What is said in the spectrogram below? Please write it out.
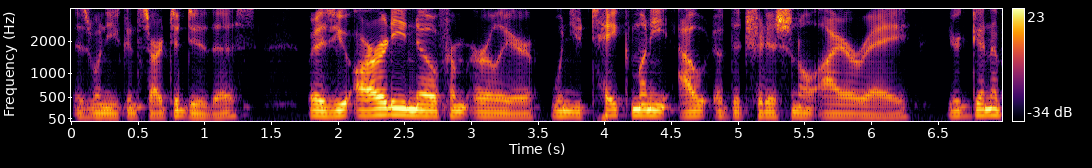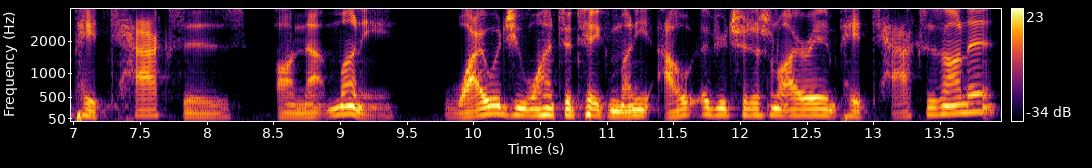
is when you can start to do this. But as you already know from earlier, when you take money out of the traditional IRA, you're going to pay taxes on that money. Why would you want to take money out of your traditional IRA and pay taxes on it?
